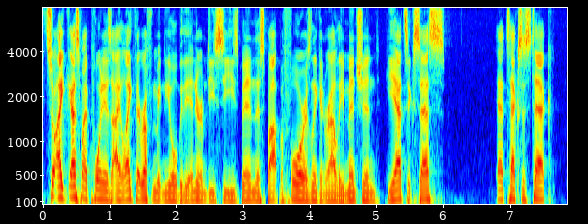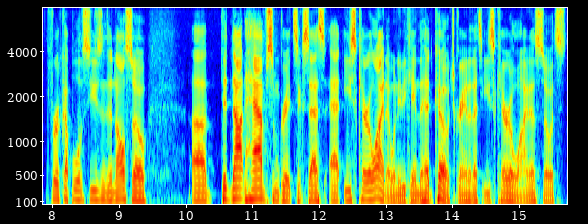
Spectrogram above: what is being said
so I guess my point is I like that Ruffin McNeill will be the interim DC. He's been in this spot before, as Lincoln Riley mentioned. He had success at Texas Tech for a couple of seasons, and also. Uh, did not have some great success at East Carolina when he became the head coach. Granted, that's East Carolina, so it's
